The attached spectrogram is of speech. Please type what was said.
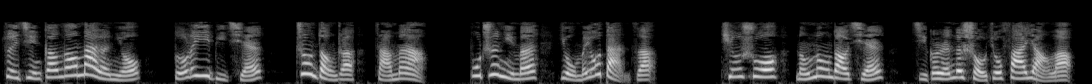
最近刚刚卖了牛，得了一笔钱。正等着咱们啊，不知你们有没有胆子？听说能弄到钱，几个人的手就发痒了。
